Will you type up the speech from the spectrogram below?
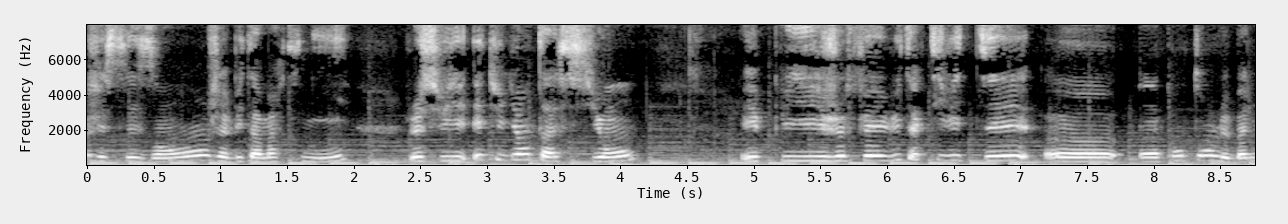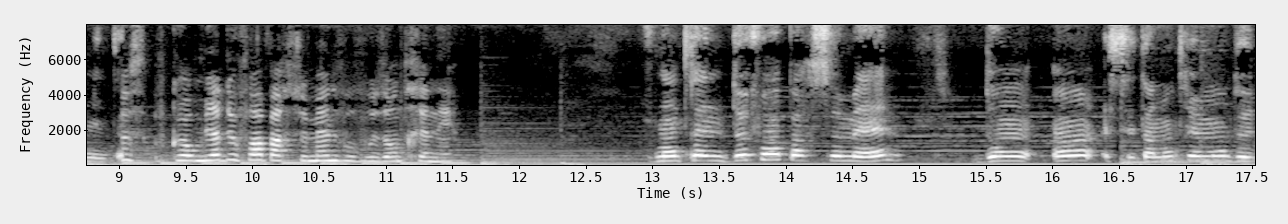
j'ai 16 ans, j'habite à Martigny. Je suis étudiante à Sion et puis je fais 8 activités euh, en comptant le badminton. Combien de fois par semaine vous vous entraînez? Je m'entraîne deux fois par semaine, dont un c'est un entraînement de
